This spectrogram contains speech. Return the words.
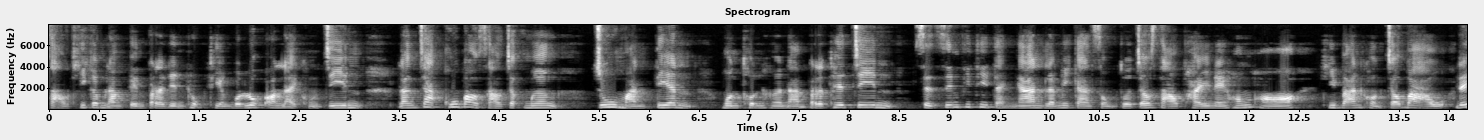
สาวที่กำลังเป็นประเด็นถกเถียงบนโลกออนไลน์ของจีน หลังจากคู่บ่าวสาวจากเมือง จู้หมานเตี้ยนมณฑลเหอหนานประเทศจีน เสร็จสิ้นพิธีแต่งงานและมีการส่งตัวเจ้าสาวภายในห้องหอ ที่บ้านของเจ้าบ่าว ได้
